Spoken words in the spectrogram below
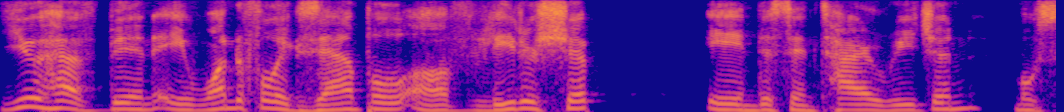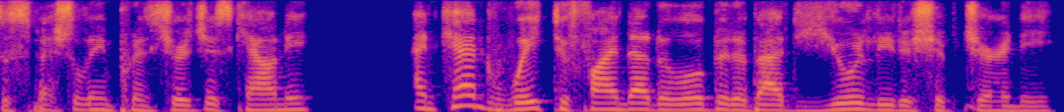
You have been a wonderful example of leadership in this entire region, most especially in Prince George's County, and can't wait to find out a little bit about your leadership journey.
